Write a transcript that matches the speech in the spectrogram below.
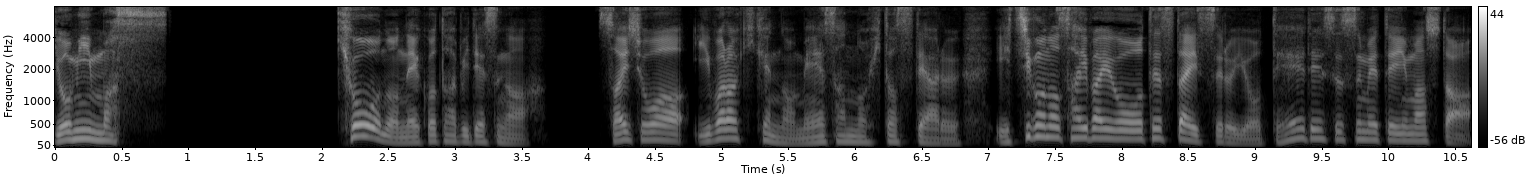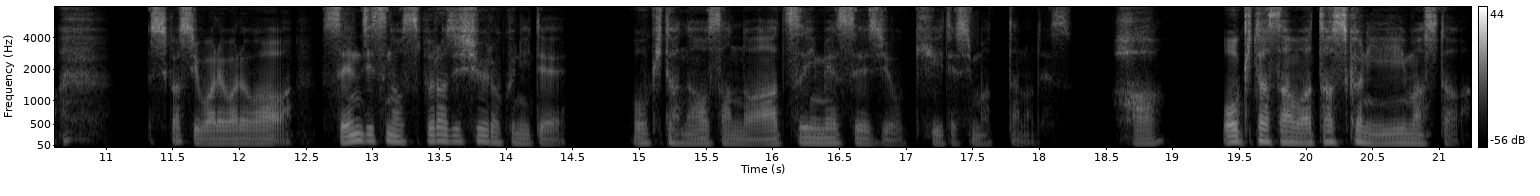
読みます今日の猫旅ですが最初は茨城県の名産の一つであるイチゴの栽培をお手伝いする予定で進めていました。しかし我々は先日のスプラジ収録にて沖田直さんの熱いメッセージを聞いてしまったのです。は？沖田さんは確かに言いました。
